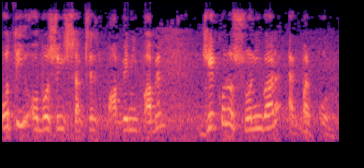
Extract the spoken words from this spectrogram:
অতি অবশ্যই সাকসেস পাবেনই পাবেন। যে কোনো শনিবার একবার করুন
